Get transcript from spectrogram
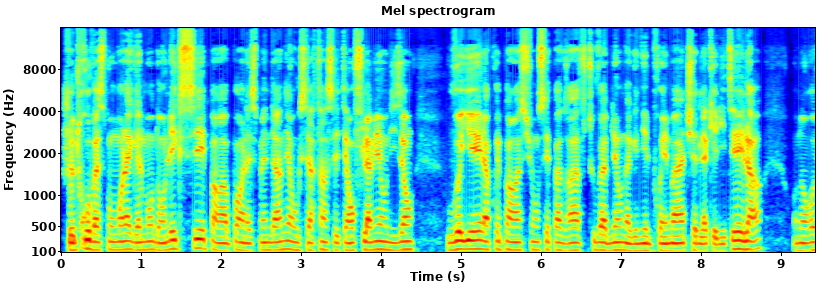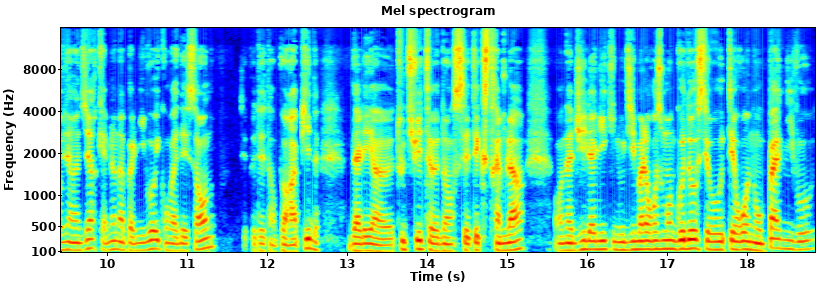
je trouve à ce moment-là également dans l'excès par rapport à la semaine dernière où certains s'étaient enflammés en disant vous voyez la préparation c'est pas grave tout va bien on a gagné le premier match il y a de la qualité et là on en revient à dire qu'Amiens n'a pas le niveau et qu'on va descendre c'est peut-être un peu rapide d'aller euh, tout de suite dans cet extrême-là. On a Gilali qui nous dit malheureusement Godot et Otero n'ont pas le niveau.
